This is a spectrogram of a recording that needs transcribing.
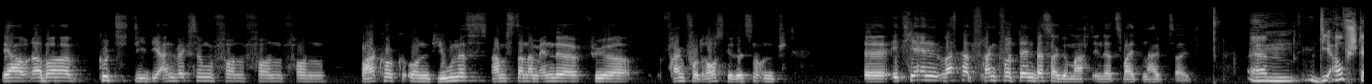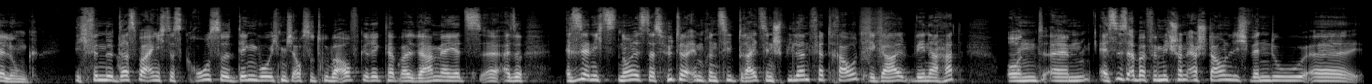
Ja, aber gut, die, die Einwechslung von, von, von Barkok und Younes haben es dann am Ende für Frankfurt rausgerissen. Und äh, Etienne, was hat Frankfurt denn besser gemacht in der zweiten Halbzeit? Ähm, die Aufstellung. Ich finde, das war eigentlich das große Ding, wo ich mich auch so drüber aufgeregt habe, weil wir haben ja jetzt, äh, also es ist ja nichts Neues, dass Hütter im Prinzip 13 Spielern vertraut, egal wen er hat. Und ähm, es ist aber für mich schon erstaunlich, wenn du äh,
